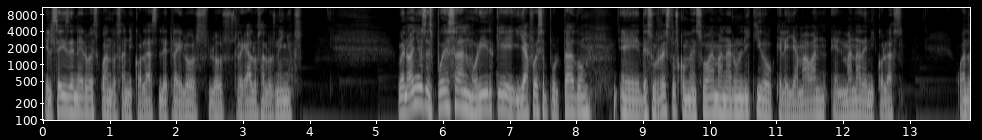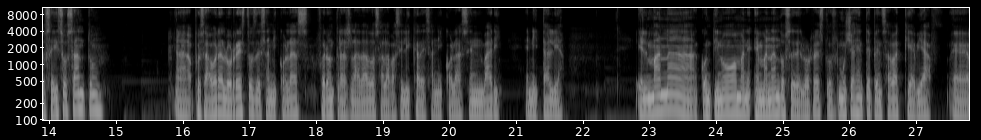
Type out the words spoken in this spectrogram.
El 6 de enero es cuando San Nicolás le trae los, los regalos a los niños. Bueno, años después, al morir, que ya fue sepultado, eh, de sus restos comenzó a emanar un líquido que le llamaban el mana de Nicolás. Cuando se hizo santo, Ah, pues ahora los restos de San Nicolás fueron trasladados a la Basílica de San Nicolás en Bari, en Italia. El mana continuó emanándose de los restos. Mucha gente pensaba que había eh,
